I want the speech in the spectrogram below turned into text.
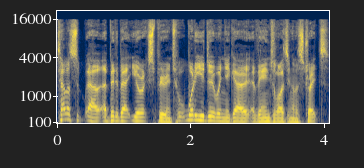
Tell us uh, a bit about your experience. What do you do when you go evangelising on the streets?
